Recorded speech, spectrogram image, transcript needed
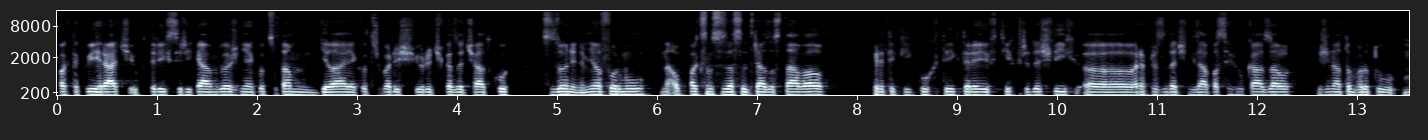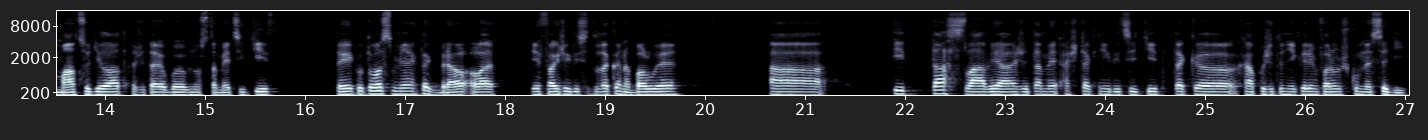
pak takový hráči, u kterých si říkám vyloženě, jako co tam dělá, jako třeba když Jurečka začátku sezóny neměl formu. Naopak jsem se zase třeba zastával kritiky Kuchty, který v těch předešlých uh, reprezentačních zápasech ukázal, že na tom hrotu má co dělat a že ta bojovnost tam je cítit tak jako tohle jsem nějak tak bral, ale je fakt, že když se to takhle nabaluje a i ta Slávia, že tam je až tak někdy cítit, tak uh, chápu, že to některým fanouškům nesedí.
